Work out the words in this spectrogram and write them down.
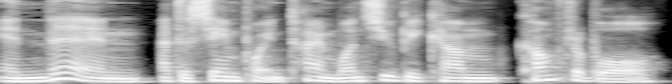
And then at the same point in time, once you become comfortable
